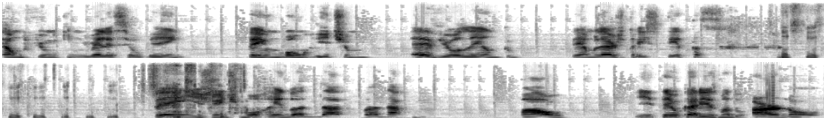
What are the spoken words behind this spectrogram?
É um filme que envelheceu bem, tem um bom ritmo, é violento, tem a mulher de três tetas, tem gente morrendo a dar, a dar com pau, e tem o carisma do Arnold,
